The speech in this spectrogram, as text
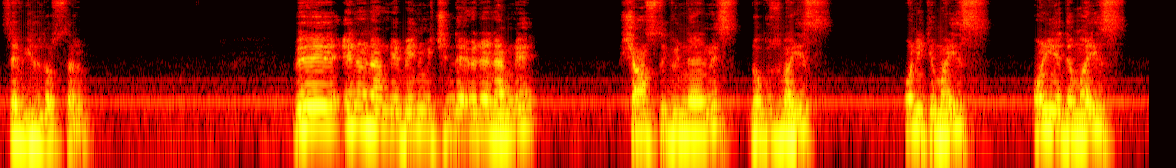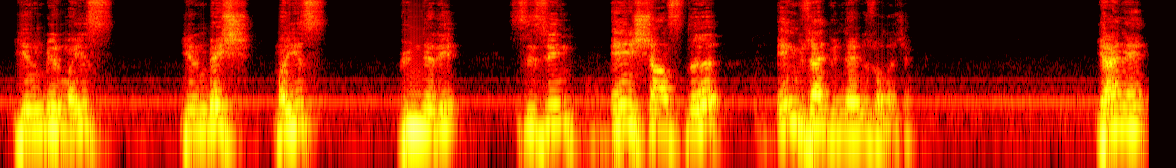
sevgili dostlarım. Ve en önemli benim için de en önemli şanslı günleriniz 9 Mayıs, 12 Mayıs, 17 Mayıs, 21 Mayıs, 25 Mayıs günleri sizin en şanslı, en güzel günleriniz olacak. Yani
